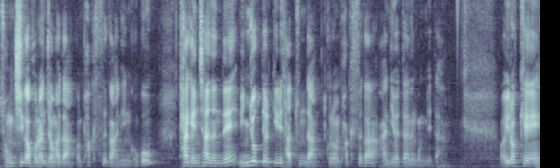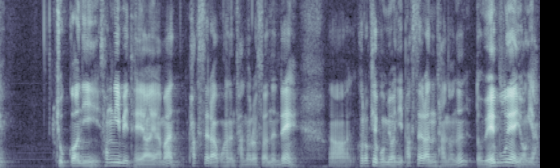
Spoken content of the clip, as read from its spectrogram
정치가 불안정하다. 그럼 팍스가 아닌 거고 다 괜찮은데 민족들끼리 다툰다. 그러면 팍스가 아니었다는 겁니다. 어, 이렇게 조건이 성립이 되어야만 팍스라고 하는 단어를 썼는데 어, 그렇게 보면 이 팍스라는 단어는 또 외부의 영향,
